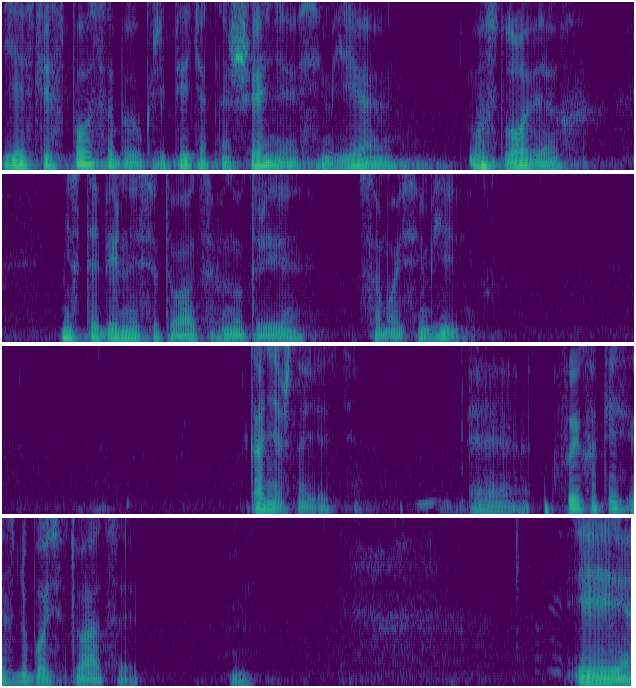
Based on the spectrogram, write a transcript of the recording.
Есть ли способы укрепить отношения в семье в условиях нестабильной ситуации внутри самой семьи? Конечно, есть. Э, выход есть из любой ситуации. И,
